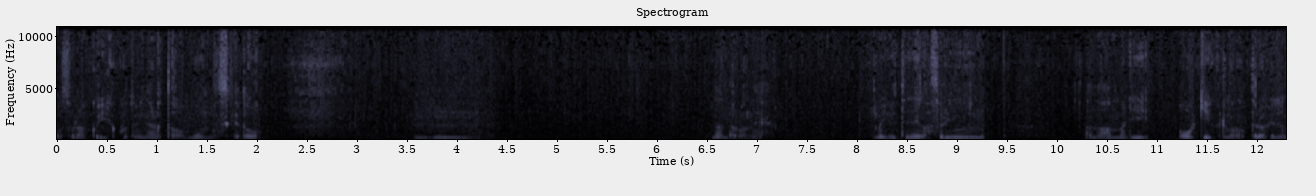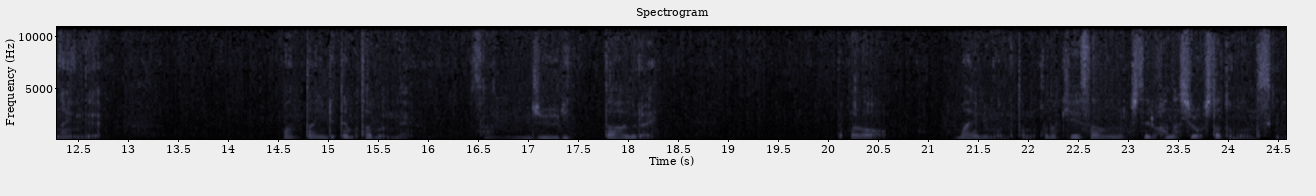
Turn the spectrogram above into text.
おそらく行くことになるとは思うんですけど、うん、なんだろうね。まあ、言うてね、ガソリン、あの、あんまり大きい車乗ってるわけじゃないんで、ワンタン入れても多分ね、30リッターぐらい。だから、前にもね、多分この計算してる話をしたと思うんですけど、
